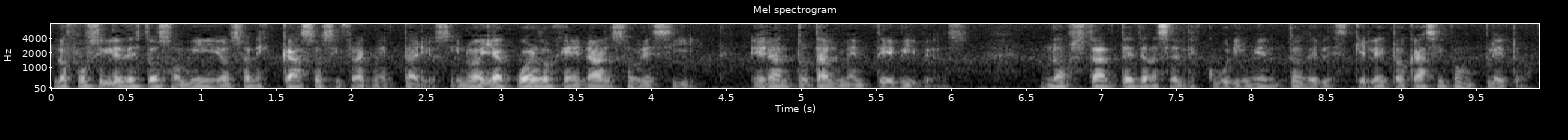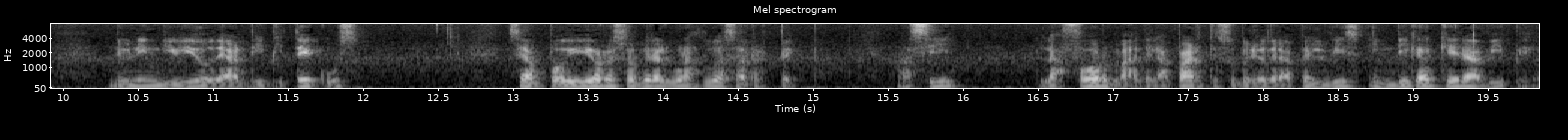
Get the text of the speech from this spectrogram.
Los fósiles de estos homínidos son escasos y fragmentarios, y no hay acuerdo general sobre si eran totalmente bípedos. No obstante, tras el descubrimiento del esqueleto casi completo de un individuo de Ardipithecus, se han podido resolver algunas dudas al respecto. Así, la forma de la parte superior de la pelvis indica que era bípedo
